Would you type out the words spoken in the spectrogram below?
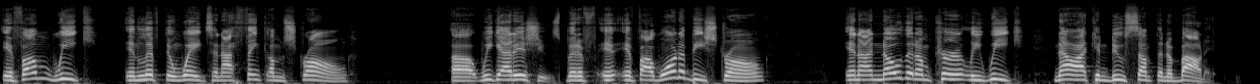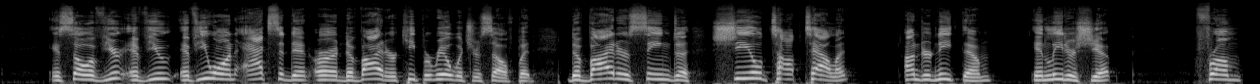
if I'm weak in lifting weights and I think I'm strong, uh, we got issues. But if if I want to be strong and I know that I'm currently weak, now I can do something about it. And so if you're if you if you on accident or a divider, keep it real with yourself. But dividers seem to shield top talent underneath them in leadership from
